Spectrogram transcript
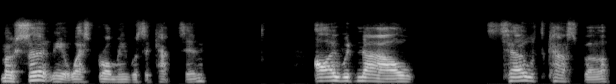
Most certainly at West Brom, he was a captain. I would now tell Casper,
